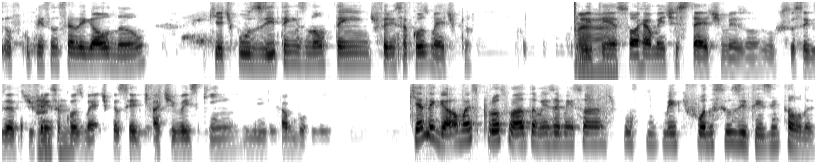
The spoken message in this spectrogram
eu fico pensando se é legal ou não, que tipo os itens não tem diferença cosmética. O Ah. item é só realmente stat mesmo. Se você quiser diferença Uhum. cosmética, você ativa a skin e acabou. Que é legal, mas por outro lado também você pensa, tipo, meio que foda-se os itens então, né?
